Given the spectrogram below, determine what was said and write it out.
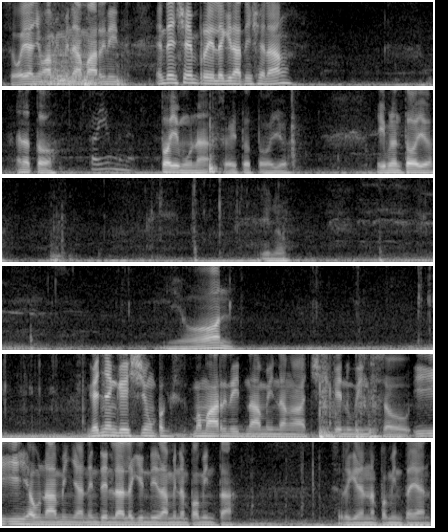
So ayan yung aming minamarinate. And then syempre, lagyan natin siya ng ano to? Toyo muna. Toyo muna. So ito toyo. Lagyan mo ng toyo. You know. Yun. Ganyan guys yung pag mamarinade namin ng ah, chicken wings. So iihaw namin yan and then lalagyan din namin ng paminta. So lagyan na ng paminta yan.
